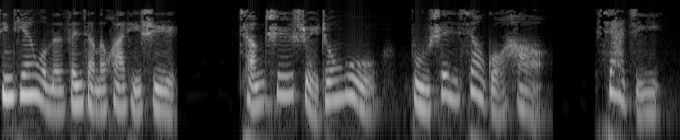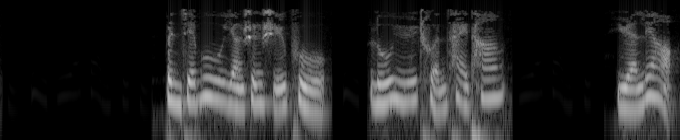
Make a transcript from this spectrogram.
今天我们分享的话题是常吃水中物补肾效果好。下集。本节目养生食谱：鲈鱼纯菜汤。原料：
